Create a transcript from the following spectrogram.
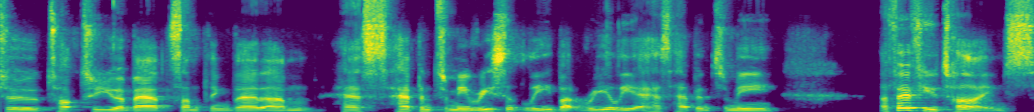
to talk to you about something that um, has happened to me recently, but really it has happened to me a fair few times.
